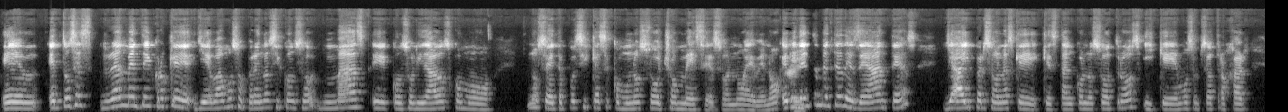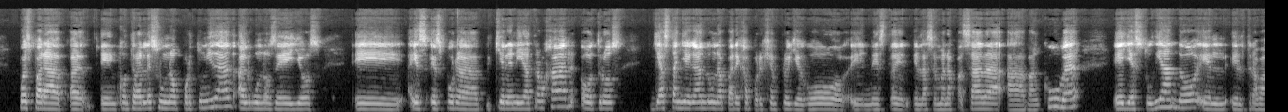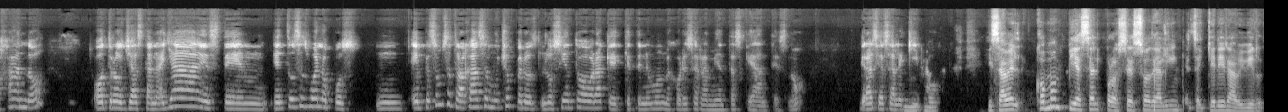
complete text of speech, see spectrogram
Em, entonces, realmente creo que llevamos operando así con más eh, consolidados como, no sé, te puedo decir que hace como unos ocho meses o nueve, ¿no? Evidentemente desde antes ya hay personas que, están con nosotros y que hemos empezado a trabajar pues para encontrarles una oportunidad. Algunos de ellos eh, es, por, ah, quieren ir a trabajar, otros ya están llegando, una pareja, por ejemplo, llegó en, este, en la semana pasada a Vancouver, ella estudiando, él, trabajando, otros ya están allá, este, entonces, bueno, pues empezamos a trabajar hace mucho, pero lo siento ahora que, tenemos mejores herramientas que antes, ¿no? Gracias al equipo. Isabel, ¿cómo empieza el proceso de alguien que se quiere ir a vivir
